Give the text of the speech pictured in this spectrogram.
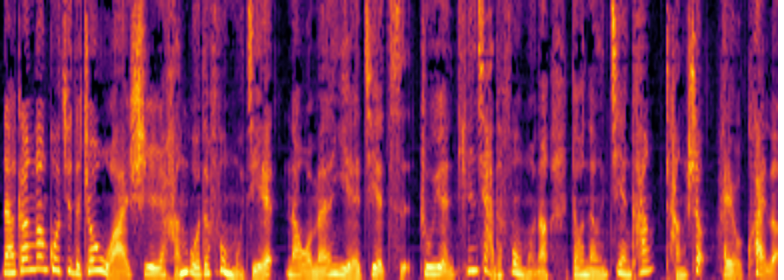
那刚刚过去的周五啊，是韩国的父母节，那我们也借此祝愿天下的父母呢都能健康长寿，还有快乐。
